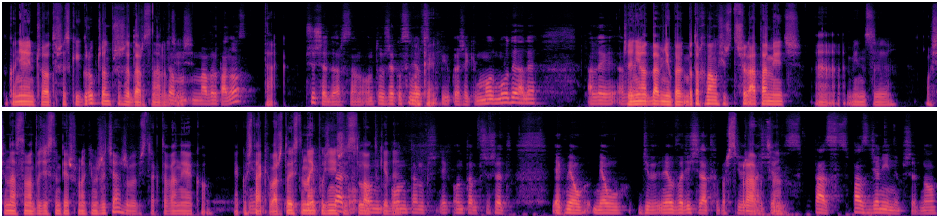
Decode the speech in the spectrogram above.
Tylko nie wiem, czy od wszystkich grup, czy on przyszedł do Arsenalu to gdzieś. Mavropanos? Tak. Przyszedł do Arsenalu. On to już jako seniorski okay. piłkarz, jak młody, ale, ale, ale... Czyli nie odbębnił, bo to chyba musisz 3 lata mieć e, między 18 a 21 rokiem życia, żeby być traktowany jako jakoś nie, tak, chyba, że to jest ten najpóźniejszy tak, slot, on, kiedy... On tam, on tam przyszedł jak miał, miał, miał 20 lat chyba, 19, spas, spas Dzianiny przed, no.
